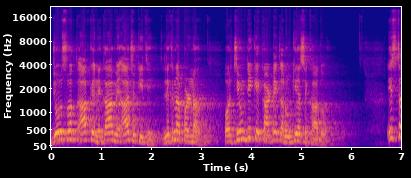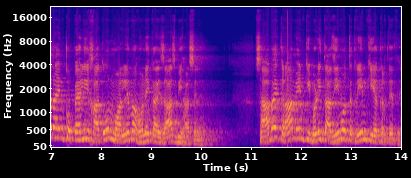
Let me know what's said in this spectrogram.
जो उस वक्त आपके निकाह में आ चुकी थी, लिखना, पढ़ना और चिंटी के कांटे का रुकिया सिखा दो। इस तरह इनको पहली खातून मुअल्लिमा होने का एजाज़ भी हासिल है। सहाबा कराम इनकी बड़ी तज़ीम व तकरीम किया करते थे।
